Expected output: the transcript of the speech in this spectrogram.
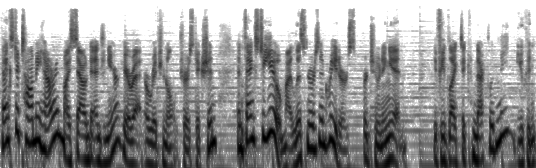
Thanks to Tommy Harron, my sound engineer here at Original Jurisdiction, and thanks to you, my listeners and readers, for tuning in. If you'd like to connect with me, you can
